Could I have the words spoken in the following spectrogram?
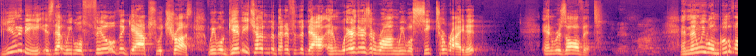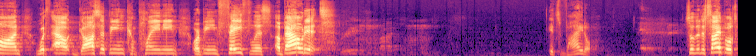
Unity is that we will fill the gaps with trust. We will give each other the benefit of the doubt, and where there's a wrong, we will seek to right it and resolve it. And then we will move on without gossiping, complaining, or being faithless about it. It's vital. So the disciples,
